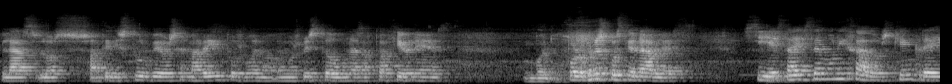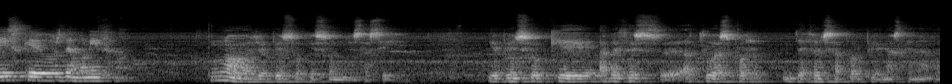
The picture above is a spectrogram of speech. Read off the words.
Las, los antidisturbios en Madrid, pues bueno, hemos visto unas actuaciones, bueno, por lo menos cuestionables. Si estáis demonizados, ¿quién creéis que os demoniza? No, yo pienso que eso no es así. Yo pienso que a veces eh, actúas por defensa propia más que nada,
